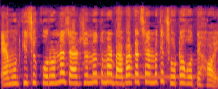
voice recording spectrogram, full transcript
এমন কিছু করো না যার জন্য তোমার বাবার কাছে আমাকে ছোট হতে হয়।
